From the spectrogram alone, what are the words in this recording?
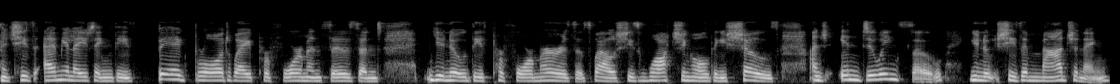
And she's emulating these big Broadway performances and, you know, these performers as well. She's watching all these shows. And in doing so, you know, she's imagining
